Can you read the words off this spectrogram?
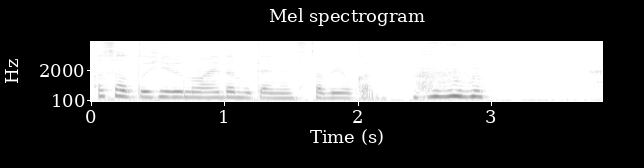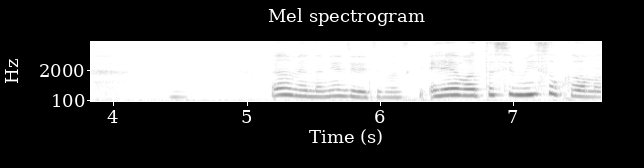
朝と昼の間みたいなやつ食べようかな。ラーメン何味が一番好き？えー、私味噌かな。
